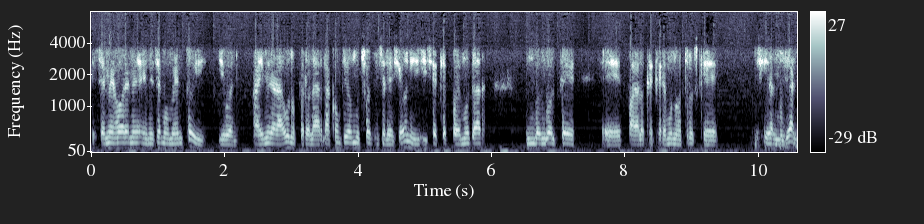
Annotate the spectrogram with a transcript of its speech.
esté mejor en, ese momento y, y bueno, ahí mirará uno, pero la verdad confío mucho en mi selección y sé que podemos dar un buen golpe eh, para lo que queremos nosotros que es ir al Mundial.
